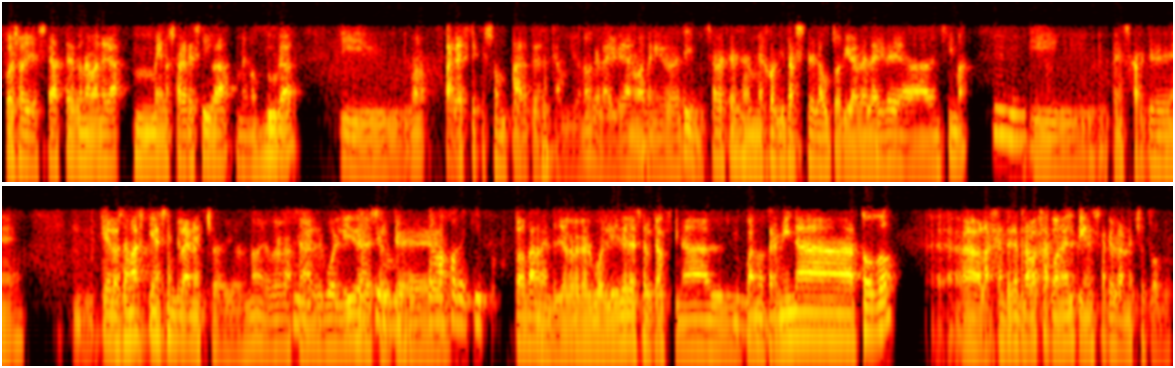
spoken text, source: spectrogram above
pues oye, se hace de una manera menos agresiva, menos dura y bueno, parece que son parte del cambio, ¿no? Que la idea no ha venido de ti. Muchas veces es mejor quitarse la autoría de la idea de encima mm. y pensar que, que los demás piensen que lo han hecho ellos, ¿no? Yo creo que al final el buen líder es el que... Trabajo de equipo. Totalmente. Yo creo que el buen líder es el que al final, mm. cuando termina todo, eh, la gente que trabaja con él piensa que lo han hecho todo.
